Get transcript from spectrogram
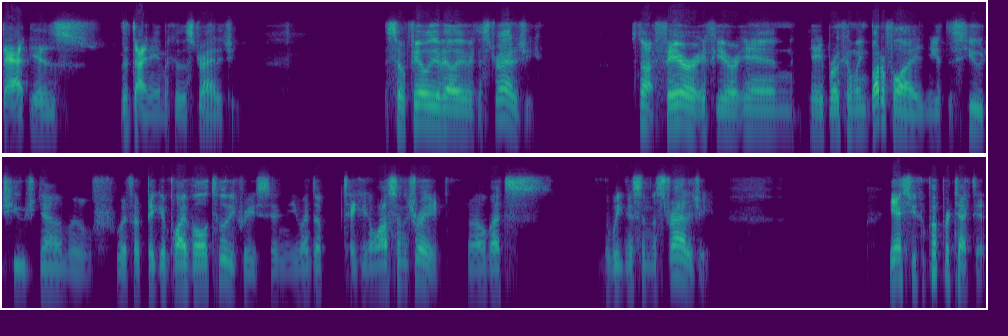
that is the dynamic of the strategy. So fairly evaluate the strategy. It's not fair if you're in a broken wing butterfly and you get this huge, huge down move with a big implied volatility increase and you end up taking a loss on the trade. Well, that's the weakness in the strategy. Yes, you can put protected.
